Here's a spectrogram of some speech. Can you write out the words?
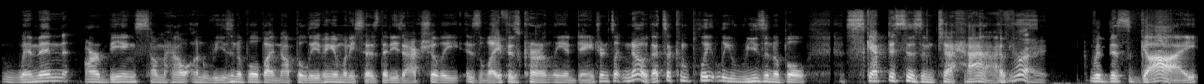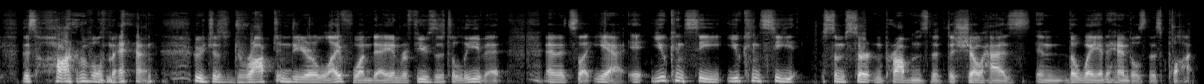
women are being somehow unreasonable by not believing him when he says that he's actually his life is currently in danger. It's like no, that's a completely reasonable skepticism to have right with this guy, this horrible man who just dropped into your life one day and refuses to leave it. And it's like, yeah, it, you can see you can see some certain problems that the show has in the way it handles this plot.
